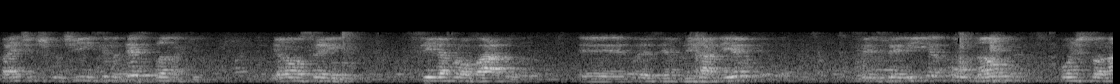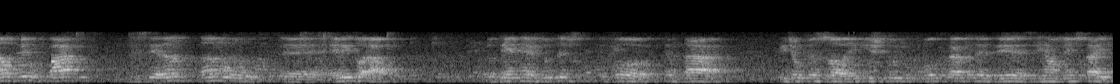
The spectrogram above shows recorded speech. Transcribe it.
para a gente discutir em cima desse plano aqui. Eu não sei se ele é aprovado, eh, por exemplo, em janeiro, se ele seria ou não constitucional pelo fato de ser ano, ano, eh, eleitoral. Eu tenho minhas dúvidas, eu vou tentar pedir ao pessoal aí que estude um pouco para poder ver se realmente está aí.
